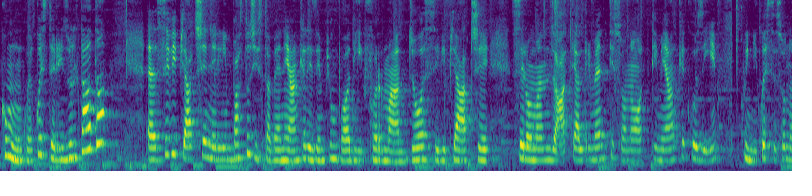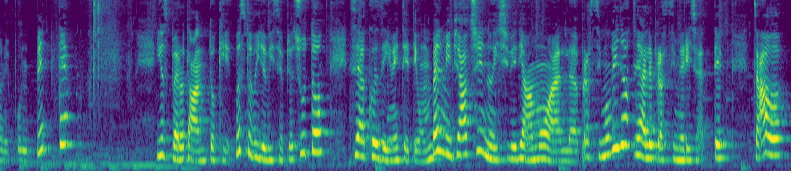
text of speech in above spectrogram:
Comunque questo è il risultato eh, se vi piace nell'impasto ci sta bene anche ad esempio un po' di formaggio, se vi piace se lo mangiate, altrimenti sono ottime anche così. Quindi queste sono le polpette. Io spero tanto che questo video vi sia piaciuto, se è così mettete un bel mi piace, noi ci vediamo al prossimo video e alle prossime ricette. Ciao!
